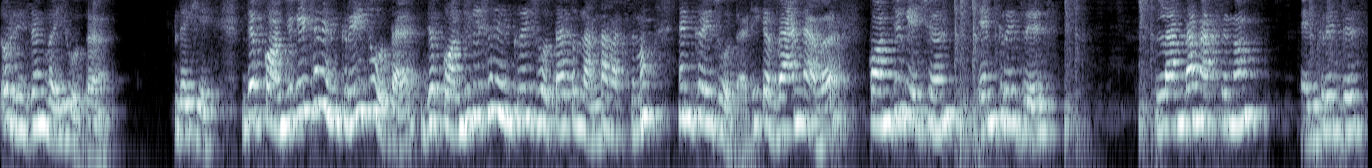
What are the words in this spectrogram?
तो रीजन वही होता है। देखिए, जब कॉन्जुगेशन इंक्रीज होता है, जब कॉन्जुगेशन इंक्रीज होता है तो लैम्डा मैक्सिमम इंक्रीज होता है, ठीक है? Whenever conjugation increases lambda maximum increases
